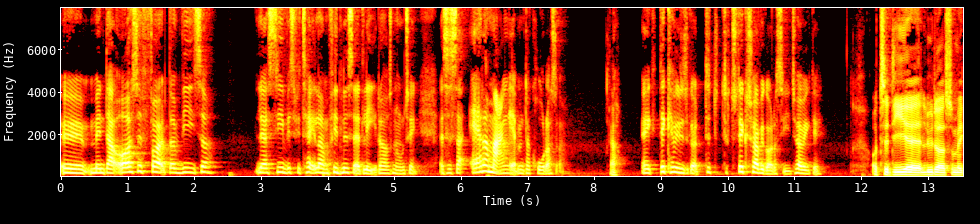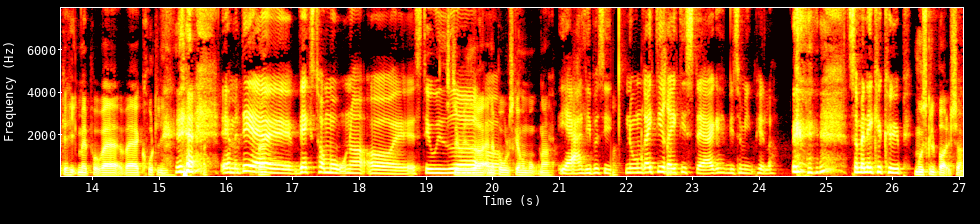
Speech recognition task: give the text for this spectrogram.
Øh, men der er også folk, der viser, lad os sige, hvis vi taler om fitnessatleter og sådan nogle ting, altså så er der mange af dem, der krutter sig. Ja. Ikke? Det kan vi lige så godt, det, det, det tør vi godt at sige, tør vi ikke det? Og til de uh, lyttere, som ikke er helt med på, hvad, hvad er krudtlig? ja, men det er øh, væksthormoner og øh, steroider. Steroider, og, anaboliske hormoner. Ja, lige præcis. Nogle rigtig, så. rigtig stærke vitaminpiller, som man ikke kan købe. Muskelbolcher.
